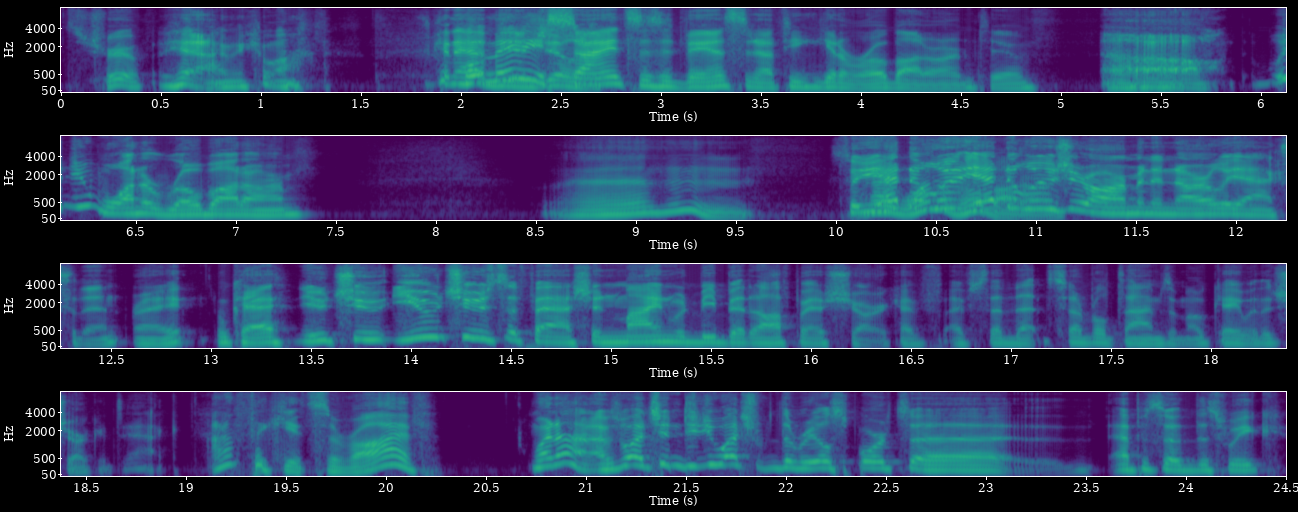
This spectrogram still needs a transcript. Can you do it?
It's true. Yeah, I mean, come on. He's going to Well, have maybe science is advanced enough. He can get a robot arm too. Oh, would you want a robot arm? Uh, hmm. So you I had to lo- you had to lose your arm in an gnarly accident, right? Okay. You choose you choose the fashion. Mine would be bit off by a shark. I've I've said that several times. I'm okay with a shark attack. I don't think he'd survive. Why not? I was watching. Did you watch the Real Sports uh, episode this week?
